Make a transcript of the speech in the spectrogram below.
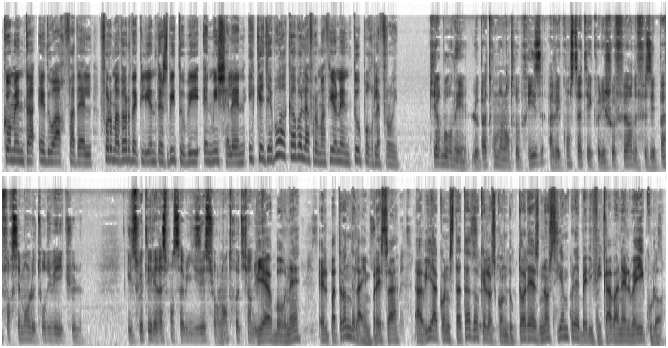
Comenta Edouard Fadel, formador de clientes B2B en Michelin y que llevó a cabo la formación en Tout pour le Fruit. Pierre Bournet, le patron de l'entreprise, avait constaté que les chauffeurs ne faisaient pas forcément le tour du véhicule. Il souhaitait les responsabiliser sur l'entretien du Pierre Bournet, el patrón de la empresa, había constatado que los conductores no siempre verificaban el vehículo.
